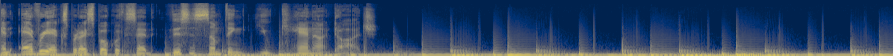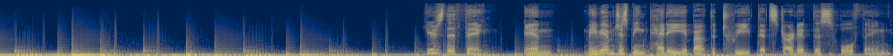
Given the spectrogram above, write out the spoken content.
And every expert I spoke with said this is something you cannot dodge. Here's the thing, and maybe I'm just being petty about the tweet that started this whole thing,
